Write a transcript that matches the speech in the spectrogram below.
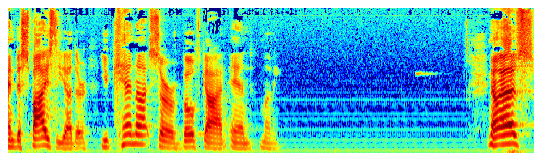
and despise the other. You cannot serve both God and money. Now, as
